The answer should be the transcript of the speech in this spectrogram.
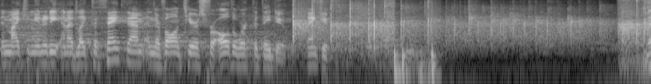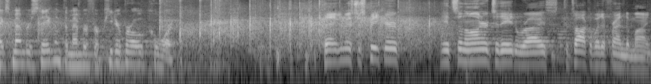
in my community, and I'd like to thank them and their volunteers for all the work that they do. Thank you. Next member statement, the member for Peterborough Kawartha. Thank you, Mr. Speaker. It's an honour today to rise to talk about a friend of mine.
